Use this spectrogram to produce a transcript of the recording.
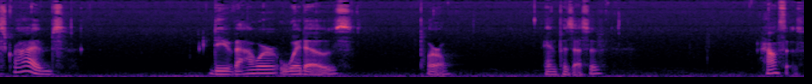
Scribes devour widows, plural, and possessive houses.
